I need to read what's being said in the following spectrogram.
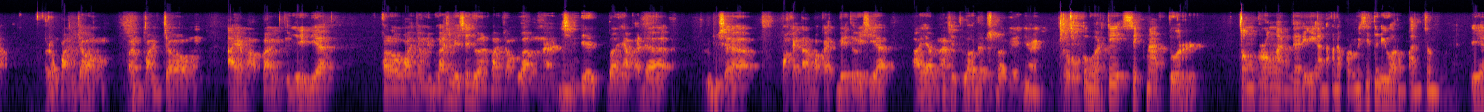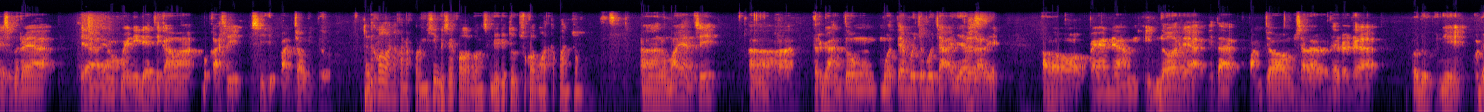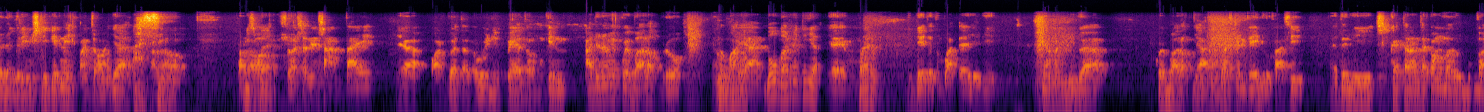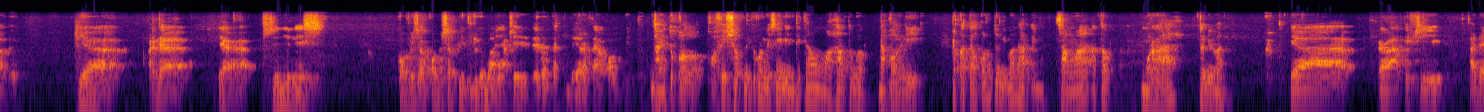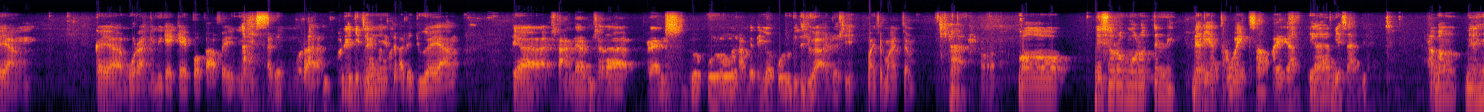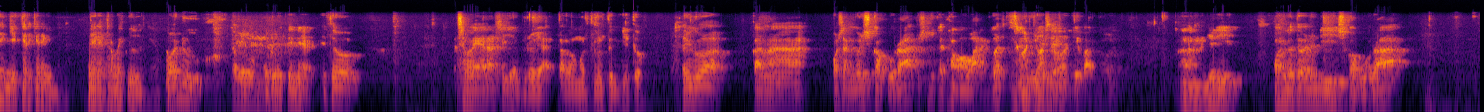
warung pancong warung pancong ayam apa gitu jadi dia kalau pancong di Bekasi biasanya jualan pancong doang nah di sini dia banyak ada lu bisa paket A paket B tuh isinya ayam nasi telur dan sebagainya gitu Oh, berarti signatur tongkrongan dari anak-anak permisi itu di warung pancong. Ya? iya sebenarnya ya yang main identik sama Bekasi si pancong itu. Tapi kalau anak-anak permisi biasanya kalau abang sendiri tuh suka banget ke pancong. Eh, lumayan sih. Eh, tergantung moodnya bocah-bocah aja kali. Kalau pengen yang indoor ya kita pancong misalnya rada-rada waduh ini udah ada gerimis sedikit nih pancong aja. Kalau kalau suasananya santai ya warga atau WDP atau mungkin ada namanya kue balok bro. Yang lumayan. Oh baru itu ya? ya yang Baru. Gede itu tempatnya jadi nyaman juga kue balok jarang banget kan kayak edukasi nah itu di sekitaran Telkom baru buka tuh ya ada ya sejenis coffee shop coffee shop itu juga banyak sih di daerah daerah Telkom gitu Nah itu kalau coffee shop itu kan biasanya identiknya sama mahal tuh bang. Nah kalau di dekat Telkom itu gimana harganya? Sama atau murah atau gimana? ya relatif sih ada yang kayak murah gini kayak kepo cafe ini ada yang murah Udah gitu ini enak. ada juga yang ya standar misalnya range 20 sampai 30 gitu juga ada sih macam-macam Nah kalau disuruh ngurutin nih dari yang terbaik sampai yang ya biasa aja. Abang milihnya kira-kira gimana? Dari yang terbaik dulu nih. Waduh, kalau ngurutin ya itu selera sih ya bro ya kalau ngurutin gitu. Tapi gue karena kosan gue di Sukapura terus dekat sama Wargot, nah Ngerti gue biasanya di Wargot. Nah, jadi Wargot tuh ada di Sukapura.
